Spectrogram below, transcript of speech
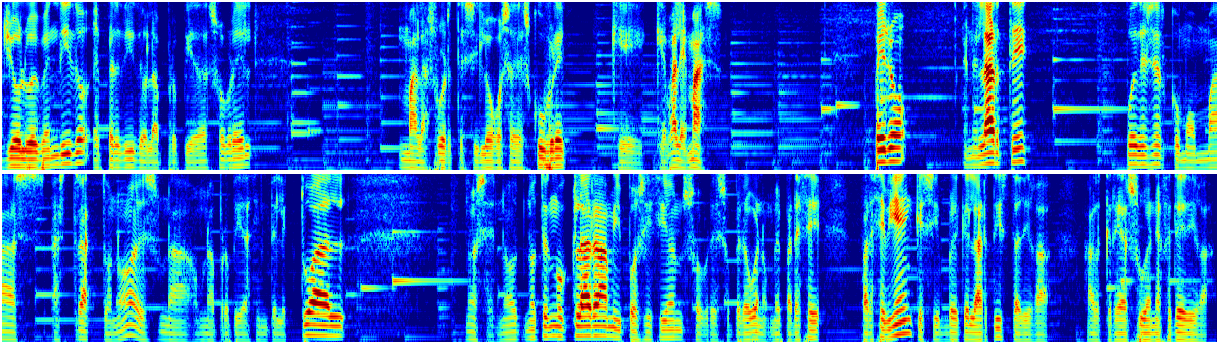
yo lo he vendido, he perdido la propiedad sobre él mala suerte si luego se descubre que, vale más. Pero en el arte puede ser como más abstracto, ¿no? Es una, propiedad intelectual. No sé, no, no, tengo clara mi posición sobre eso. Pero bueno, me parece, parece bien que siempre que el artista diga, al crear su NFT, diga,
